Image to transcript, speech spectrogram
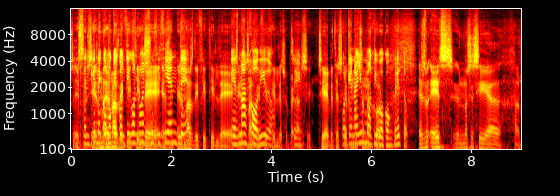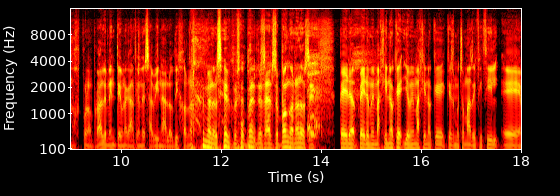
Sí, se entiende como que más contigo no es de- suficiente, Es, más difícil de. es más jodido, difícil de superar, sí. sí. Hay veces que Porque es no hay un motivo mejor. concreto. Es, es- no sé si, eh, a mejor- bueno, probablemente una canción de Sabina lo dijo, no, no lo sé, pues, pues, o sea, supongo, no lo sé, pero, pero me imagino que, yo me imagino que, que es mucho más difícil eh,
